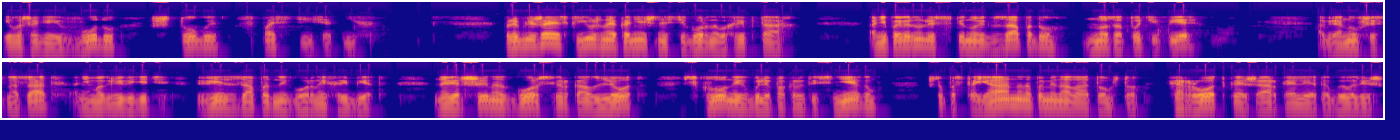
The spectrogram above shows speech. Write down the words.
и лошадей в воду, чтобы спастись от них. Приближаясь к южной оконечности горного хребта, они повернулись спиной к западу, но зато теперь, оглянувшись назад, они могли видеть весь западный горный хребет. На вершинах гор сверкал лед, склоны их были покрыты снегом, что постоянно напоминало о том, что короткое жаркое лето было лишь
